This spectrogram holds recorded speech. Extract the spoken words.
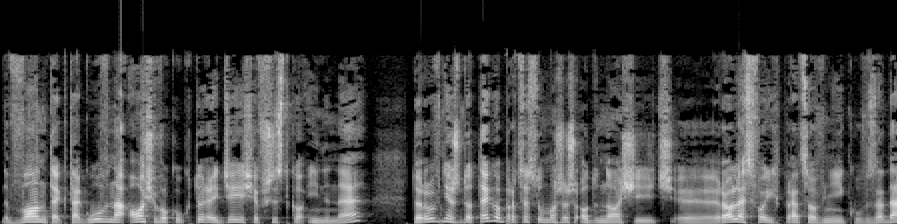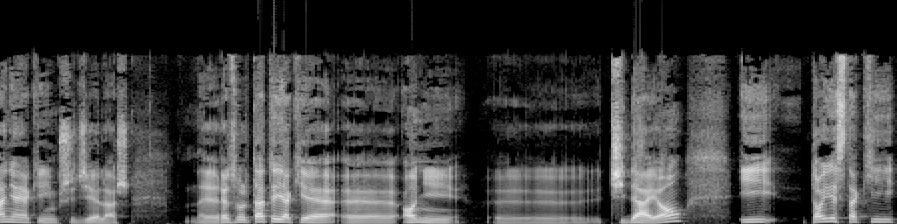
wątek, ta główna oś, wokół której dzieje się wszystko inne, to również do tego procesu możesz odnosić y, rolę swoich pracowników, zadania, jakie im przydzielasz, y, rezultaty, jakie y, oni ci dają, i to jest taki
